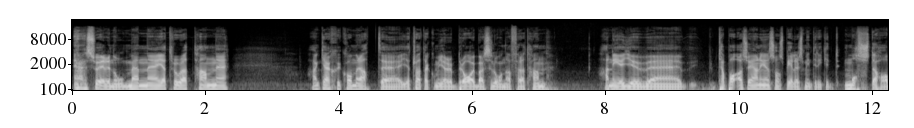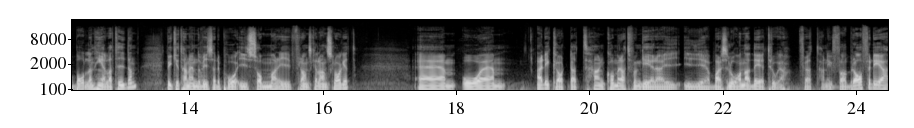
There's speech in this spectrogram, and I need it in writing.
Så är det nog, men eh, jag tror att han... Eh, han kanske kommer att... Eh, jag tror att han kommer göra det bra i Barcelona för att han... Han är ju... Eh, kapa- alltså han är en sån spelare som inte riktigt måste ha bollen hela tiden. Vilket han ändå visade på i sommar i franska landslaget. Ehm, och... eh, Ja, det är klart att han kommer att fungera i, i eh, Barcelona, det tror jag. För att han är för bra för det.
